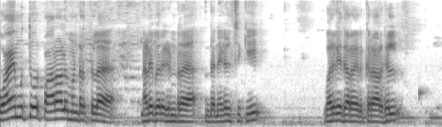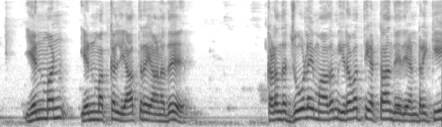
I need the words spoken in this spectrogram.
கோயமுத்தூர் பாராளுமன்றத்தில் நடைபெறுகின்ற இந்த நிகழ்ச்சிக்கு வருகை தர இருக்கிறார்கள். என் மண் என் மக்கள் யாத்திரையானது கடந்த ஜூலை மாதம் இருபத்தி எட்டாம் தேதி அன்றைக்கு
